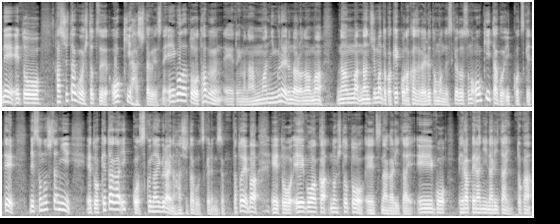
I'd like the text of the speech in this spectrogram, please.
で、えっ、と、ハッシュタグを一つ、大きいハッシュタグですね。語だと多分、えっ、と、今何万人ぐらいいるんだろうな。まあ、何万、何十万とか結構な数がいると思うんですけど、その大きいタグを1個つけて、で、その下に、えっ、と、桁が1個少ないぐらいのハッシュタグをつけるんですよ。例えば、えっ、と、英語赤の人と、えーつながりたい。英語ペラペラになりたいとか、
